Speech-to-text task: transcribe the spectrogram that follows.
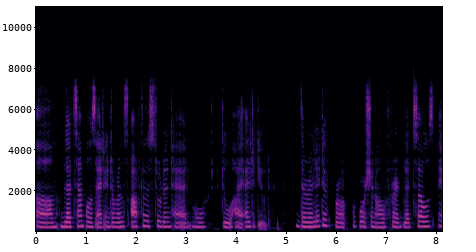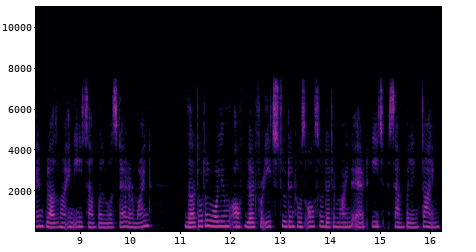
um, blood samples at intervals after the student had moved to high altitude. The relative pro proportion of red blood cells and plasma in each sample was determined. The total volume of blood for each student was also determined at each sampling time.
